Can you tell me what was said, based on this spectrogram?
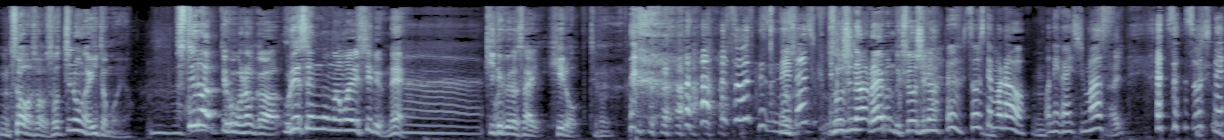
ゃん、うん、そうそうそっちの方がいいと思うよ、ステラって方がなんか売れ線の名前してるよね。あ聞いてください。ヒロってですね確かにそうしなライブの時そうしな。うん、そうしてもらおう、お願いします、はい。そして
